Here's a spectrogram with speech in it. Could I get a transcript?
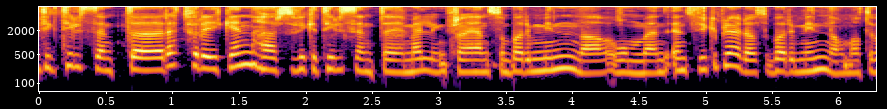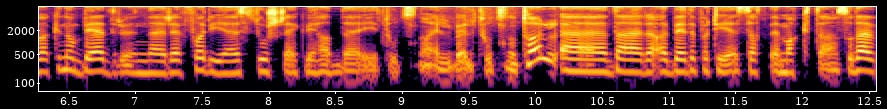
Jeg fikk tilsendt, eh, Rett før jeg gikk inn her, så fikk jeg tilsendt en melding fra en som bare om en, sykepleier som bare minna om at det var ikke noe bedre under forrige storstreik vi hadde i 2011 eller 2012, eh, der Arbeiderpartiet satt ved makta. Så der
